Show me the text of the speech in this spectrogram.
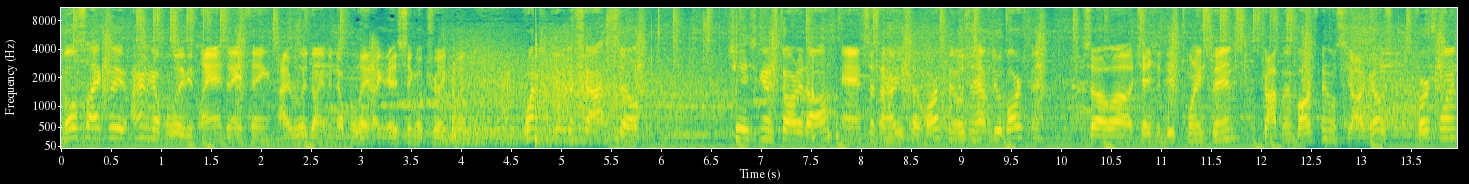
Most likely, I don't even know if we'll even land anything. I really don't even know if we'll land like a single trick, but why not give it a shot? So Chase is gonna start it off, and since I already said bar spin, we'll just have him do a bar spin. So uh, Chase can do 20 spins, drop him in bar spin, we'll see how it goes. First one,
